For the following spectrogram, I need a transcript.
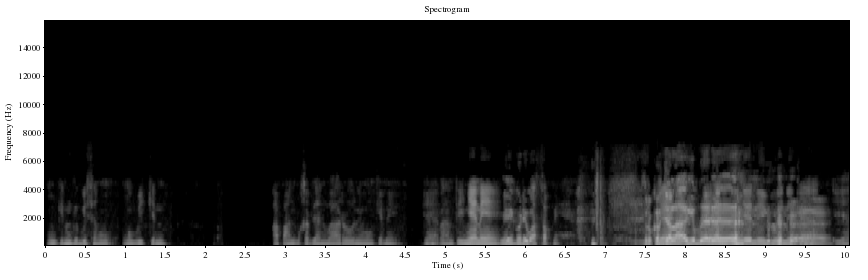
mungkin gue bisa nge- ngebikin lapangan pekerjaan baru nih mungkin nih. Kayak nantinya nih. Ini gue di WhatsApp nih. Suruh kerja Kayak- lagi brother. nantinya nih gue nih kayak ya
